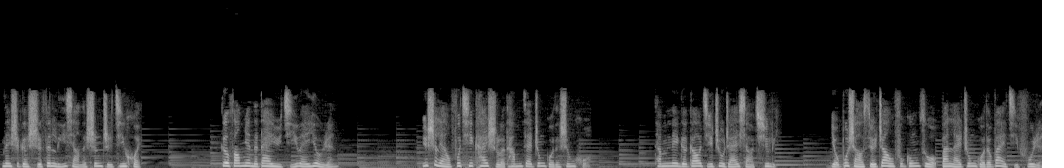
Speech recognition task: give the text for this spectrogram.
那是个十分理想的升职机会，各方面的待遇极为诱人。于是两夫妻开始了他们在中国的生活。他们那个高级住宅小区里，有不少随丈夫工作搬来中国的外籍夫人。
